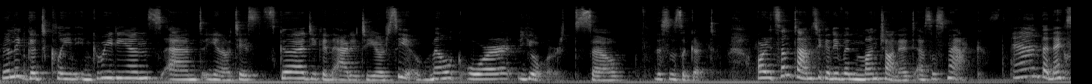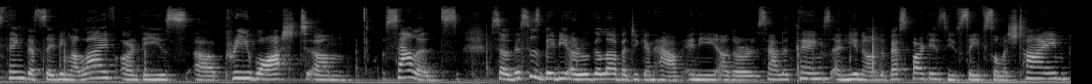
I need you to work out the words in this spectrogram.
really good, clean ingredients, and you know, tastes good. You can add it to your milk or yogurt. So this is a good. Or sometimes you can even munch on it as a snack. And the next thing that's saving my life are these uh, pre-washed um, salads. So this is baby arugula, but you can have any other salad things. And you know, the best part is you save so much time.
